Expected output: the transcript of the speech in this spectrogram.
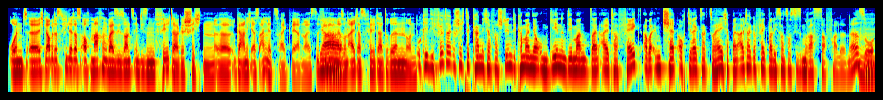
Und äh, ich glaube, dass viele das auch machen, weil sie sonst in diesen Filtergeschichten äh, gar nicht erst angezeigt werden, weißt du? Viele Ja. haben ja so einen Altersfilter drin und Okay, die Filtergeschichte kann ich ja verstehen. Die kann man ja umgehen, indem man sein Alter faked, aber im Chat auch direkt sagt so, hey, ich habe mein Alter gefaked, weil ich sonst aus diesem Raster falle, ne? So.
